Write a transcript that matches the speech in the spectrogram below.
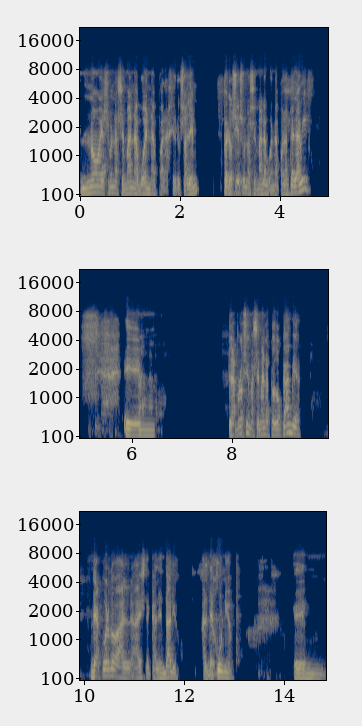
no es una semana buena para Jerusalén, pero sí es una semana buena para Tel Aviv. Em, la próxima semana todo cambia, de acuerdo a este calendario, al de junio. Em,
